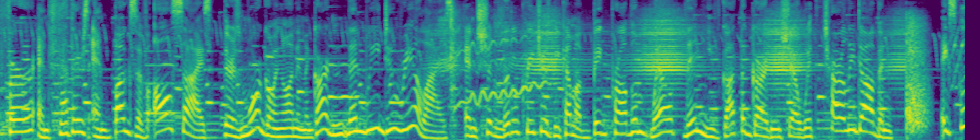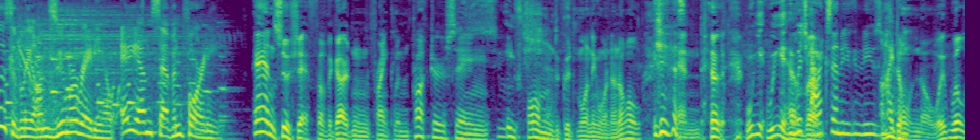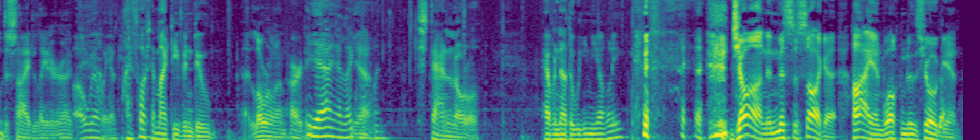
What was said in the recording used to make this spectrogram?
Fur and feathers and bugs of all size. There's more going on in the garden than we do realize. And should little creatures become a big problem, well, then you've got The Garden Show with Charlie Dobbin. Exclusively on Zoomer Radio, AM 740. And sous chef of the garden, Franklin Proctor, saying a fond good morning, one and all. And we we have Which uh, accent are you going to use? I don't know. We- We'll decide later. I, Oh, will we? Okay. I thought I might even do uh, Laurel and Hardy. Yeah, I like that one. Stan Laurel. have another weenie, Ollie? John in Mississauga. Hi, and welcome to the show again.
